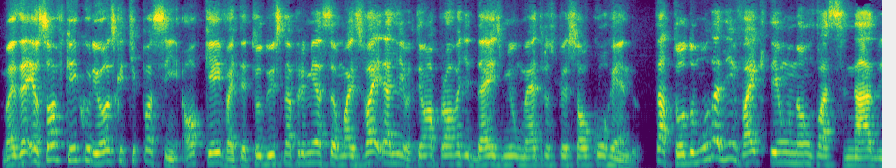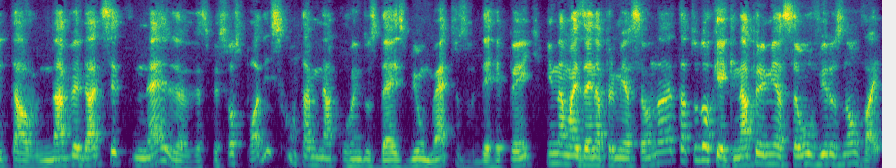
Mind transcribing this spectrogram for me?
Mas eu só fiquei curioso que, tipo assim, ok, vai ter tudo isso na premiação, mas vai ali, eu tenho uma prova de 10 mil metros, o pessoal correndo. Tá todo mundo ali, vai que tem um não vacinado e tal. Na verdade, você, né, as pessoas podem se contaminar correndo os 10 mil metros, de repente, e mais aí na premiação, tá tudo ok, que na premiação o vírus não vai.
